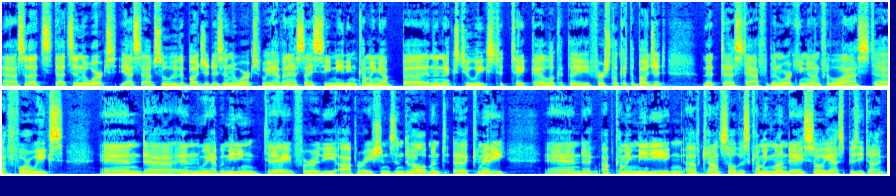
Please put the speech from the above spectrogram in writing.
Uh, so that's that's in the works. Yes, absolutely. The budget is in the works. We have an SIC meeting coming up uh, in the next two weeks to take a look at the first look at the budget that uh, staff have been working on for the last uh, four weeks, and uh, and we have a meeting today for the operations and development committee, and an upcoming meeting of council this coming Monday. So yes, busy time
